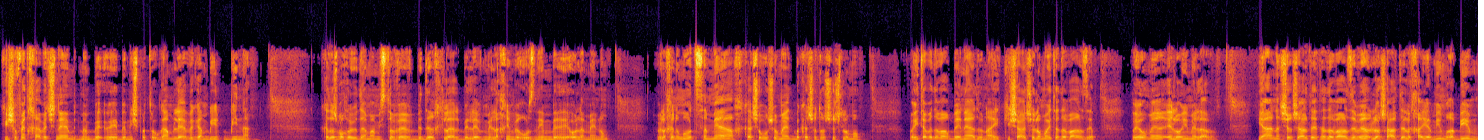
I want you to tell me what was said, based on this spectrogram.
כי שופט חייב את שניהם במשפטו, גם לב וגם בינה. הקדוש ברוך הוא יודע מה מסתובב בדרך כלל בלב מלכים ורוזנים בעולמנו, ולכן הוא מאוד שמח כאשר הוא שומע את בקשתו של שלמה. וייטב הדבר בעיני אדוני, כי שאל שלמה את הדבר הזה. ויאמר אלוהים אליו, יען אשר שאלת את הדבר הזה, ולא שאלת לך ימים רבים,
